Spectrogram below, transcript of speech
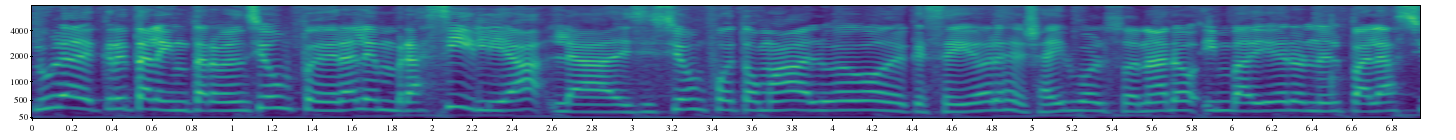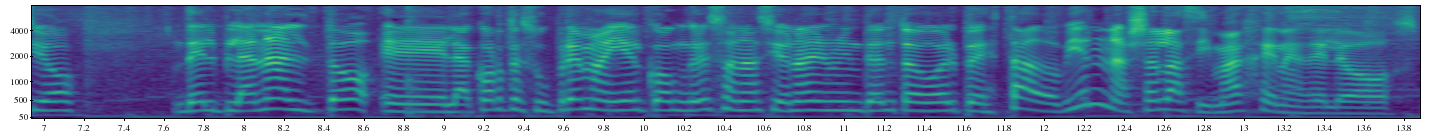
Lula decreta la intervención federal en Brasilia. La decisión fue tomada luego de que seguidores de Jair Bolsonaro invadieron el Palacio del Planalto, eh, la Corte Suprema y el Congreso Nacional en un intento de golpe de Estado. ¿Vieron ayer las imágenes de los,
